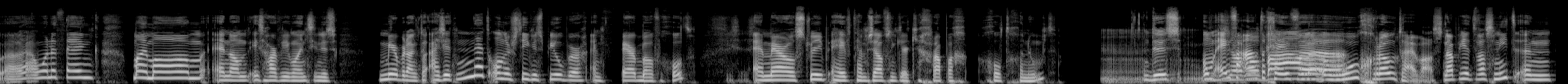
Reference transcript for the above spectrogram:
uh, I want to thank my mom. En dan is Harvey Weinstein dus meer bedankt. Hij zit net onder Steven Spielberg en ver boven God. Jezus. En Meryl Streep heeft hem zelfs een keertje grappig God genoemd. Dus om even aan te geven hoe groot hij was. Snap je? Het was niet een.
